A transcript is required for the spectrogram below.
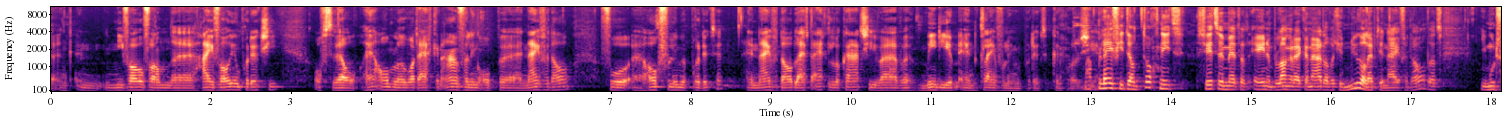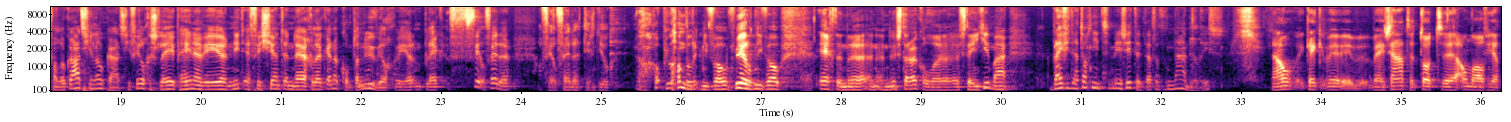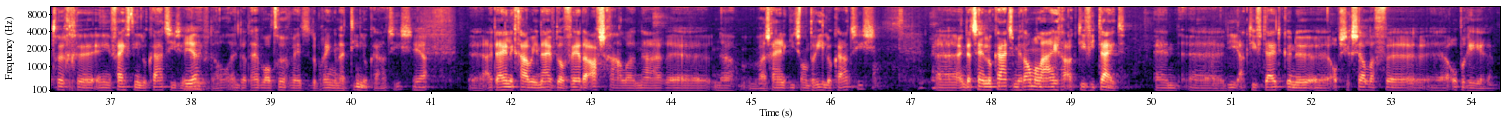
een, een niveau van high volume productie. Oftewel, hè, Almelo wordt eigenlijk een aanvulling op Nijverdal voor hoogvolume producten. En Nijverdal blijft eigenlijk de locatie waar we medium en klein volume producten kunnen produceren. Maar bleef je dan toch niet zitten met dat ene belangrijke nadeel wat je nu al hebt in Nijverdal? Dat je moet van locatie in locatie, veel gesleep, heen en weer, niet efficiënt en dergelijke. En dan komt er nu wel weer een plek veel verder. Of veel verder, het is natuurlijk op landelijk niveau, wereldniveau, echt een, een, een struikelsteentje. Maar blijf je daar toch niet mee zitten, dat het een nadeel is? Nou, kijk, wij, wij zaten tot uh, anderhalf jaar terug uh, in 15 locaties in ja. Nijverdal. En dat hebben we al terug weten te brengen naar 10 locaties. Ja. Uh, uiteindelijk gaan we in Nijverdal verder afschalen naar, naar waarschijnlijk iets van drie locaties. En dat zijn locaties met allemaal eigen activiteit. En die activiteiten kunnen op zichzelf opereren.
